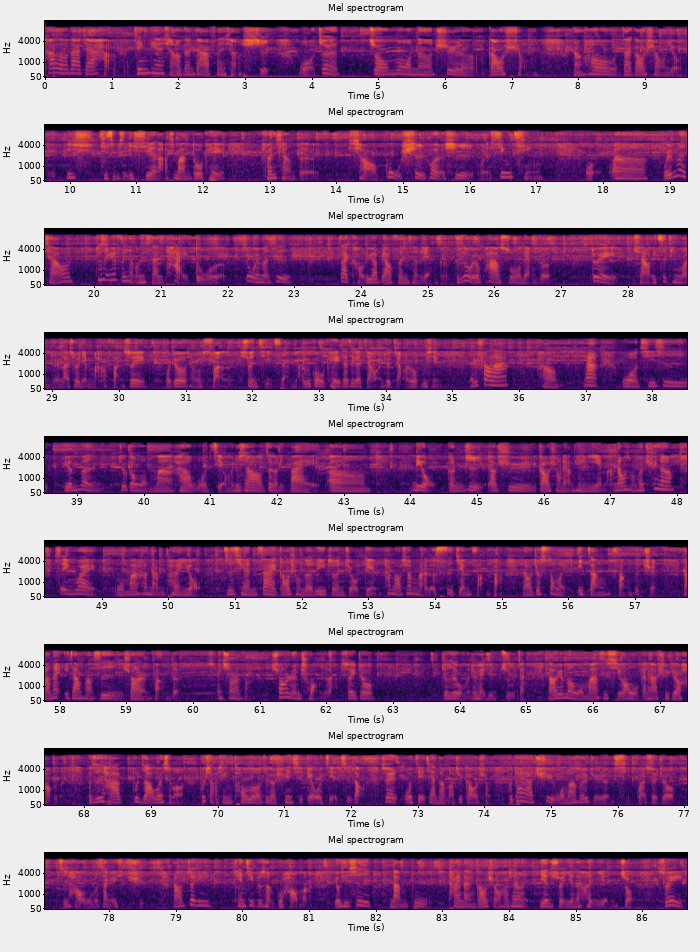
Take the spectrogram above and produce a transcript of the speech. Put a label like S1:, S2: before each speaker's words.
S1: Hello，大家好。今天想要跟大家分享是，我这周末呢去了高雄，然后在高雄有一些，其实不是一些啦，是蛮多可以分享的小故事，或者是我的心情。我嗯、我原本想要，就是因为分享东西实在是太多了，所以我原本是在考虑要不要分成两个，可是我又怕说两个。对想要一次听完的人来说有点麻烦，所以我就想说算了，顺其自然吧。如果我可以在这个讲完就讲完，如果不行，那就算啦。好，那我其实原本就跟我妈还有我姐，我们就是要这个礼拜，嗯、六跟日要去高雄两天一夜嘛？那为什么会去呢？是因为我妈她男朋友之前在高雄的丽尊酒店，他们好像买了四间房吧，然后就送了一张房的券，然后那一张房是双人房的，哎，双人房，双人床的啦，所以就。就是我们就可以去住这样，然后原本我妈是希望我跟她去就好了，可是她不知道为什么不小心透露了这个讯息给我姐知道，所以我姐竟然知道我们要去高雄，不带她去，我妈说就觉得有点奇怪，所以就只好我们三个一起去。然后最近天气不是很不好嘛，尤其是南部台南、高雄好像淹水淹得很严重，所以。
